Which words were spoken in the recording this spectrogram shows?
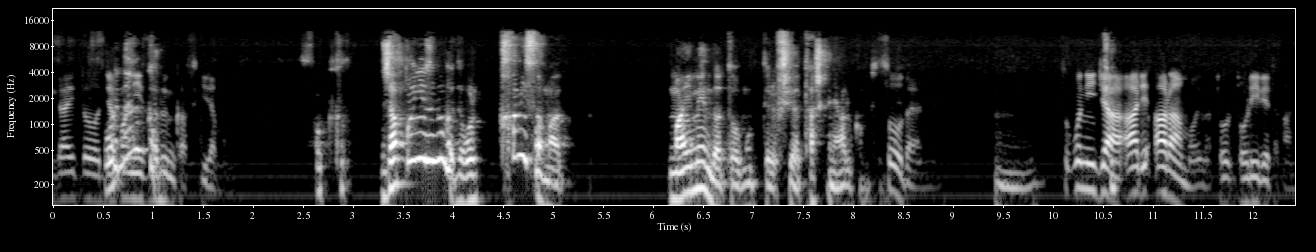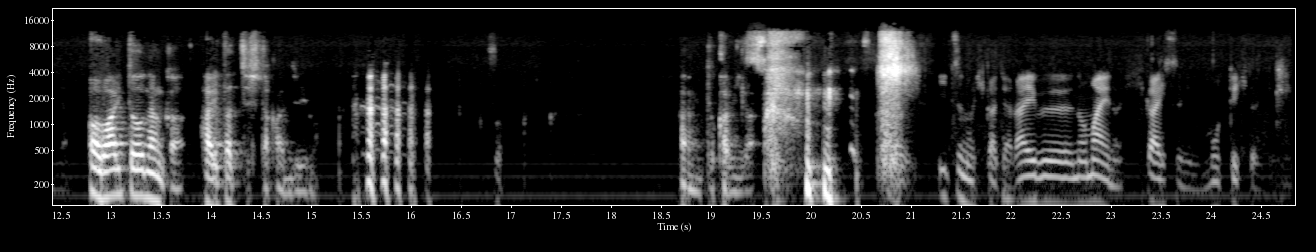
意外とジャパニーズ文化好きだもんジャパニーズ文化って俺、神様、前面だと思ってる節は確かにあるかもしれない。そうだよね。うん、そこにじゃあ、アリアラーも今と取り入れた感じだ。あ割となんかハイタッチした感じ、今。そう神と神が。いつの日かじゃあライブの前の控室にも持ってきといて、ね。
